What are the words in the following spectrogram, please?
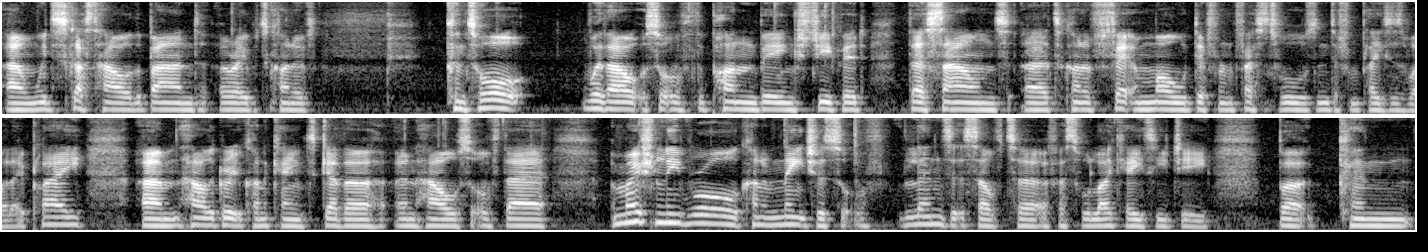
Um, we discussed how the band are able to kind of contort without sort of the pun being stupid, their sound uh, to kind of fit and mold different festivals and different places where they play. Um, how the group kind of came together and how sort of their emotionally raw kind of nature sort of lends itself to a festival like ATG, but can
